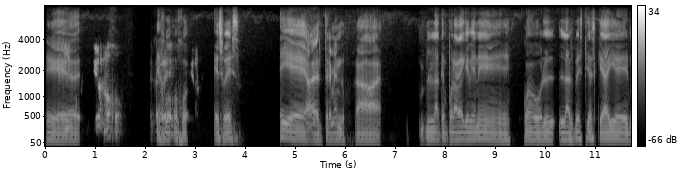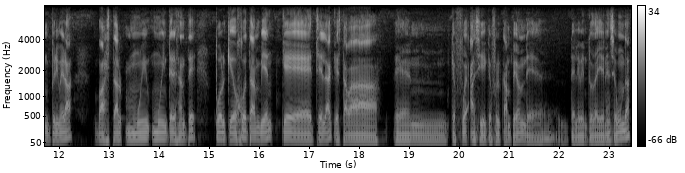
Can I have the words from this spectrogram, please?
Eh, ojo. Ojo, ojo, eso es. Eh, tremendo. la temporada que viene con las bestias que hay en primera va a estar muy, muy interesante porque ojo también que Chela, que estaba en, que fue así, ah, que fue el campeón del evento de ayer en segunda,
